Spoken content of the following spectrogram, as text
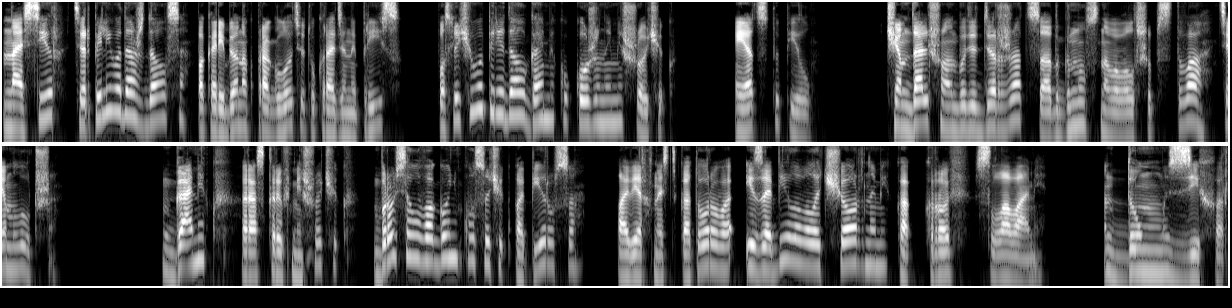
Насир терпеливо дождался, пока ребенок проглотит украденный приз, после чего передал Гамику кожаный мешочек и отступил. Чем дальше он будет держаться от гнусного волшебства, тем лучше. Гамик, раскрыв мешочек, бросил в огонь кусочек папируса, поверхность которого изобиловала черными, как кровь, словами. «Дум-зихар».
